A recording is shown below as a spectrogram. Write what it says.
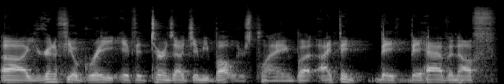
uh, you're going to feel great if it turns out Jimmy Butler's playing. But I think they they have enough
